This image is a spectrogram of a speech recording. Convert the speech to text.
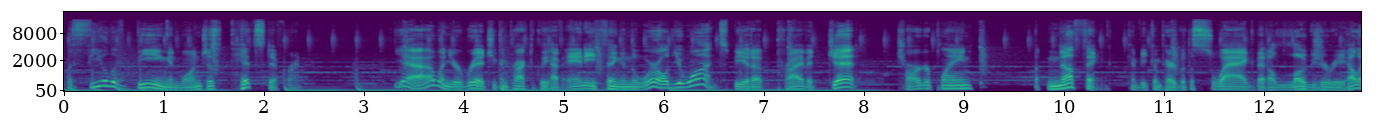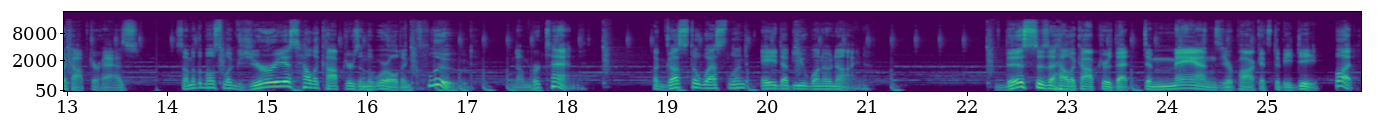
The feel of being in one just hits different. Yeah, when you're rich, you can practically have anything in the world you want, be it a private jet, charter plane, but nothing can be compared with the swag that a luxury helicopter has. Some of the most luxurious helicopters in the world include number 10, Augusta Westland AW109. This is a helicopter that demands your pockets to be deep, but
